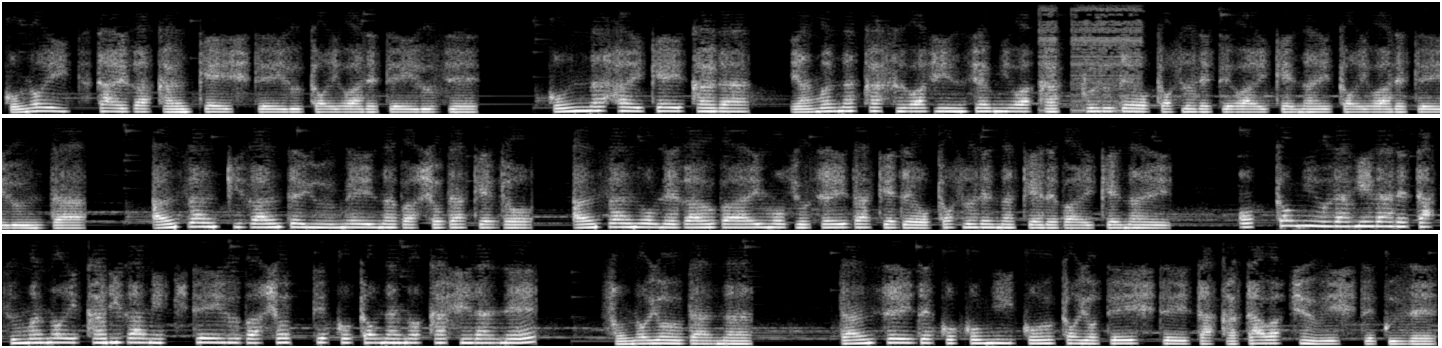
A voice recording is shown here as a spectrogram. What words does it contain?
この言い伝えが関係していると言われているぜ。こんな背景から、山中諏訪神社にはカップルで訪れてはいけないと言われているんだ。安産祈願で有名な場所だけど、安産を願う場合も女性だけで訪れなければいけない。夫に裏切られた妻の怒りが満ちている場所ってことなのかしらねそのようだな。男性でここに行こうと予定していた方は注意してくれ。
